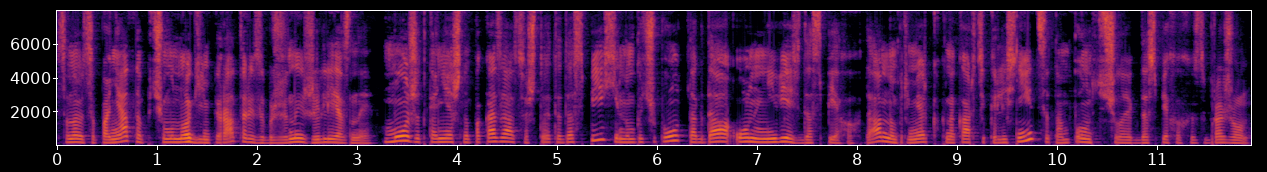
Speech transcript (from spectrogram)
становится понятно, почему многие императоры изображены железные. Может, конечно, показаться, что это доспехи, но почему тогда он не весь в доспехах, да? Например, как на карте колесницы, там полностью человек в доспехах изображен.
